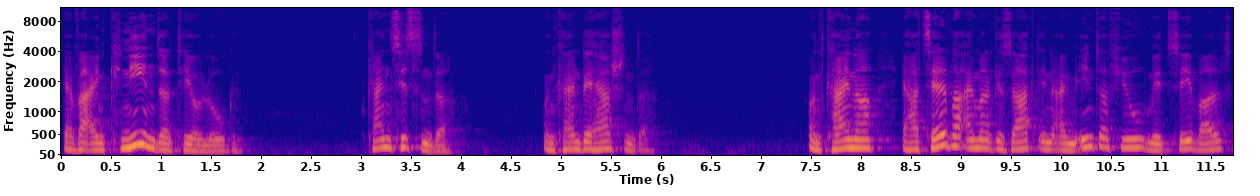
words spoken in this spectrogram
Er war ein kniender Theologe, kein Sitzender und kein Beherrschender. Und keiner, er hat selber einmal gesagt, in einem Interview mit Seewald,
